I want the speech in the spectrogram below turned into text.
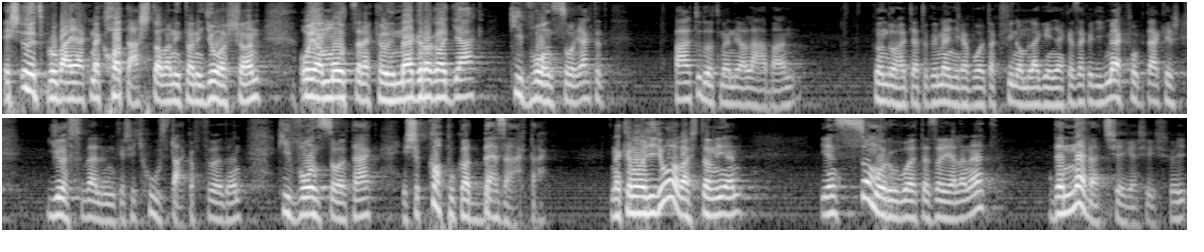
És őt próbálják meg hatástalanítani gyorsan, olyan módszerekkel, hogy megragadják, kivonszolják. Tehát Pál tudott menni a lábán. Gondolhatjátok, hogy mennyire voltak finom legények ezek, hogy így megfogták, és jössz velünk, és így húzták a földön, kivonszolták, és a kapukat bezárták. Nekem, ahogy így olvastam, ilyen, ilyen szomorú volt ez a jelenet, de nevetséges is, hogy,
